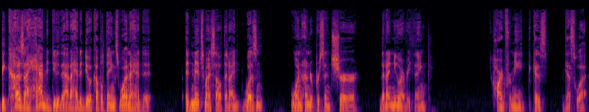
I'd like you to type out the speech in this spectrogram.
because I had to do that, I had to do a couple things. One, I had to admit to myself that I wasn't 100% sure that I knew everything. Hard for me because guess what?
